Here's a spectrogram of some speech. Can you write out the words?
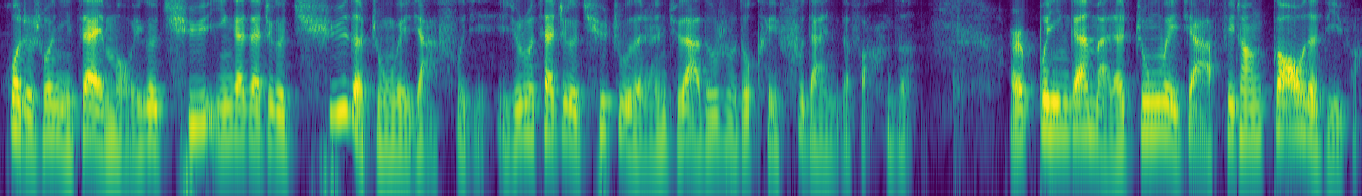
或者说你在某一个区，应该在这个区的中位价附近。也就是说，在这个区住的人，绝大多数都可以负担你的房子，而不应该买在中位价非常高的地方。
